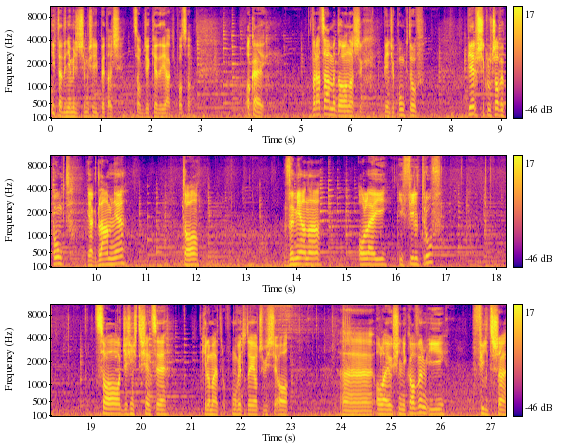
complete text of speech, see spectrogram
i wtedy nie będziecie musieli pytać co, gdzie, kiedy, jak i po co. Ok, wracamy do naszych pięciu punktów. Pierwszy kluczowy punkt, jak dla mnie, to wymiana olei i filtrów co 10 tysięcy kilometrów. Mówię tutaj oczywiście o e, oleju silnikowym i filtrze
